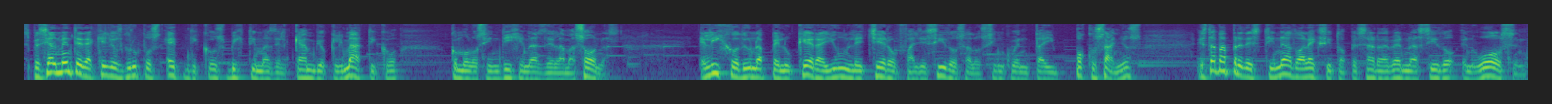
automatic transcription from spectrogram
especialmente de aquellos grupos étnicos víctimas del cambio climático, como los indígenas del Amazonas. El hijo de una peluquera y un lechero fallecidos a los cincuenta y pocos años, estaba predestinado al éxito a pesar de haber nacido en Wallsend,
